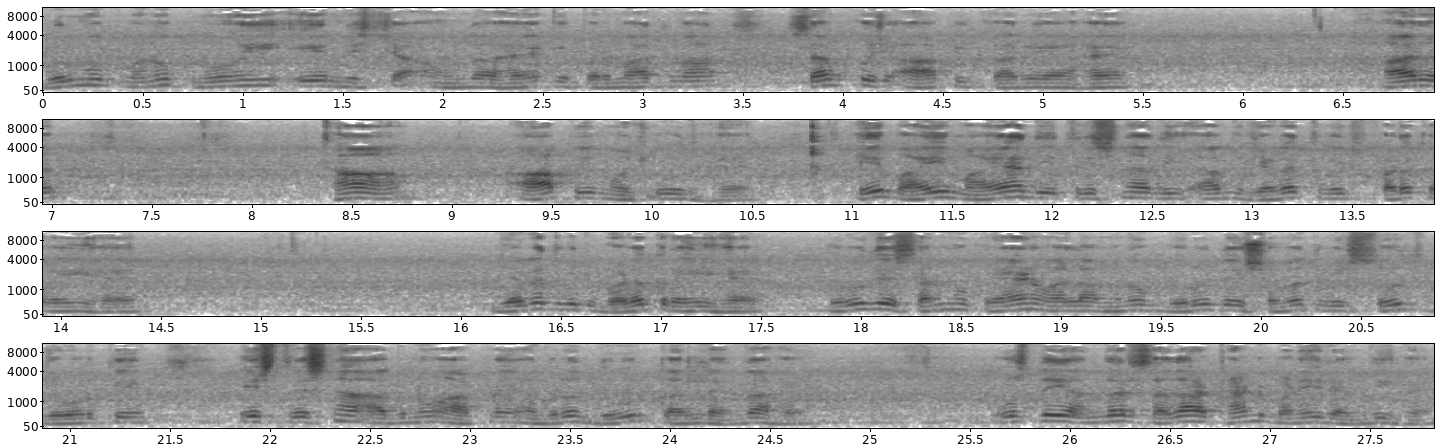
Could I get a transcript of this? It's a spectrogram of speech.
ਗੁਰਮੁਖ ਮਨੁੱਖ ਨੂੰ ਹੀ ਇਹ ਨਿਸ਼ਚੈ ਆਉਂਦਾ ਹੈ ਕਿ ਪਰਮਾਤਮਾ ਸਭ ਕੁਝ ਆਪ ਹੀ ਕਰ ਰਿਹਾ ਹੈ। ਹਰ ਥਾਂ ਆਪ ਹੀ ਮੌਜੂਦ ਹੈ। ਇਹ ਭਾਈ ਮਾਇਆ ਦੀ ਤ੍ਰਿਸ਼ਨਾ ਦੀ ਅਗ ਜਗਤ ਵਿੱਚ ਫੜਕ ਰਹੀ ਹੈ। ਜਗਤ ਵਿੱਚ ਭੜਕ ਰਹੀ ਹੈ। ਗੁਰੂ ਦੇ ਸਨਮੁਖ ਰਹਿਣ ਵਾਲਾ ਮਨੁੱਖ ਗੁਰੂ ਦੇ ਸ਼ਬਦ ਵਿੱਚ ਸੁਰਤ ਜੋੜ ਕੇ ਇਸ ਤ੍ਰਿਸ਼ਨਾ ਅਗ ਨੂੰ ਆਪਣੇ ਅੰਦਰੋਂ ਦੂਰ ਕਰ ਲੈਂਦਾ ਹੈ। ਉਸ ਦੇ ਅੰਦਰ ਸਦਾ ਠੰਡ ਬਣੀ ਰਹਿੰਦੀ ਹੈ।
